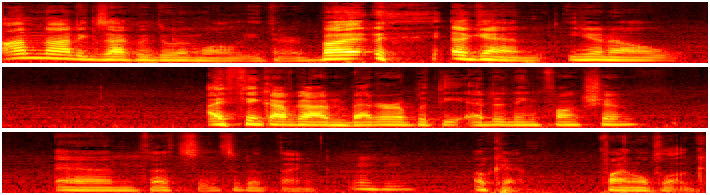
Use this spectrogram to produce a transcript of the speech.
I'm not exactly doing well either. But again, you know, I think I've gotten better with the editing function, and that's that's a good thing. Mm-hmm. Okay, final plug.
